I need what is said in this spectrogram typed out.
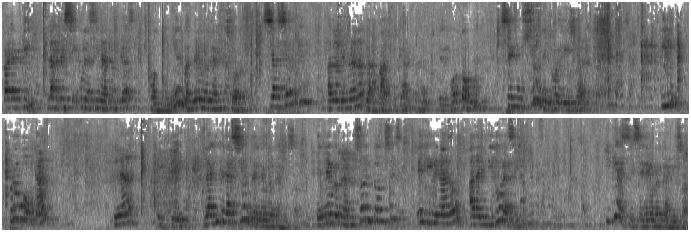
para que las vesículas sinápticas, conteniendo el neurotransmisor, se acerquen a la membrana plasmática ¿eh? del botón, se fusionen con ella y provocan la, este, la liberación del neurotransmisor. El neurotransmisor entonces es liberado a la hendidura cerebral. ¿Y qué hace ese neurotransmisor?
